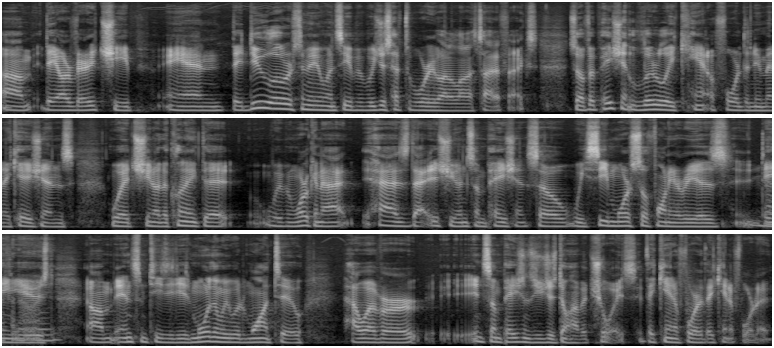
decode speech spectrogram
Um, they are very cheap and they do lower some A1C, but we just have to worry about a lot of side effects. So if a patient literally can't afford the new medications, which you know the clinic that we've been working at has that issue in some patients, so we see more sulfonylureas being Definitely. used um, and some TZDs more than we would want to. However, in some patients, you just don't have a choice. If they can't afford it, they can't afford it.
